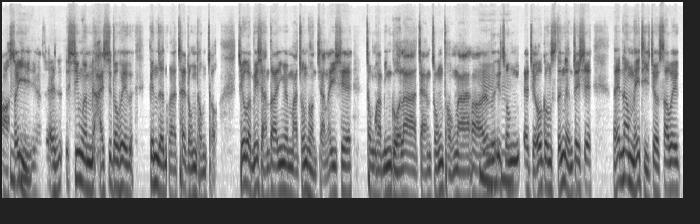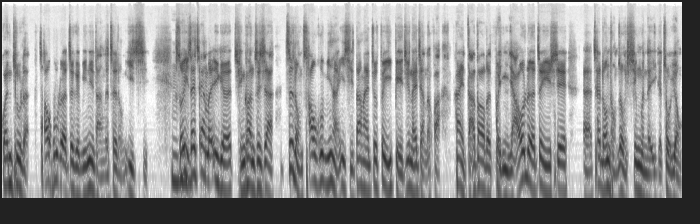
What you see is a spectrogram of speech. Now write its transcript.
啊，所以呃，新闻还是都会跟着呃蔡总统走，结果没想到，因为马总统讲了一些中华民国啦，讲总统啦，哈，一中呃九二共识等等这些，来让媒体就稍微关注了，超乎了这个民进党的这种预期。所以在这样的一个情况之下，这种超乎民进党预期，当然就对于北京来讲的话，它也达到了混淆了这一些呃蔡总统这种新闻的一个作用。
